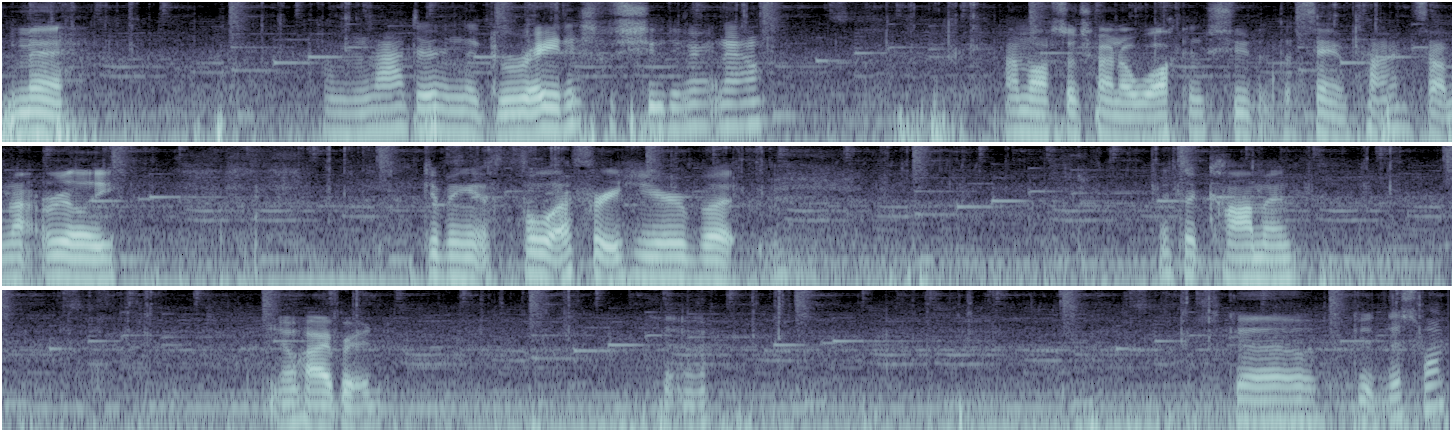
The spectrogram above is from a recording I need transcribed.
Meh. I'm not doing the greatest with shooting right now. I'm also trying to walk and shoot at the same time, so I'm not really giving it full effort here, but it's a common, no hybrid. So let's go get this one.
